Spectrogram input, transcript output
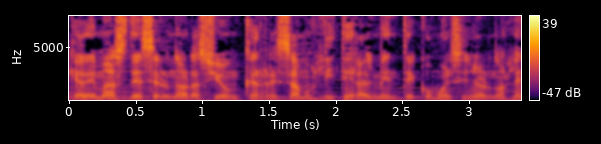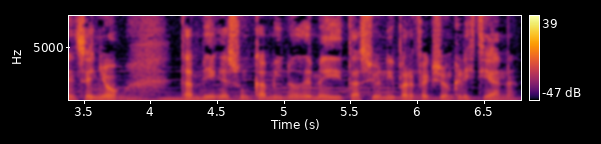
que además de ser una oración que rezamos literalmente como el Señor nos la enseñó, también es un camino de meditación y perfección cristiana.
